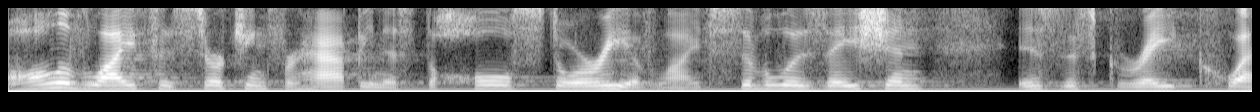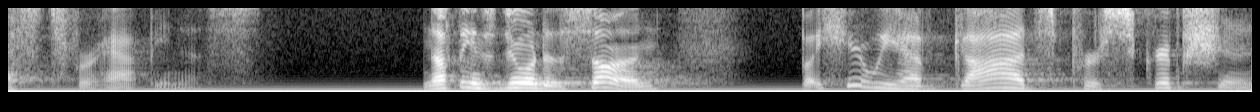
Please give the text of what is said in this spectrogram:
All of life is searching for happiness, the whole story of life. Civilization is this great quest for happiness. Nothing's new under the sun, but here we have God's prescription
